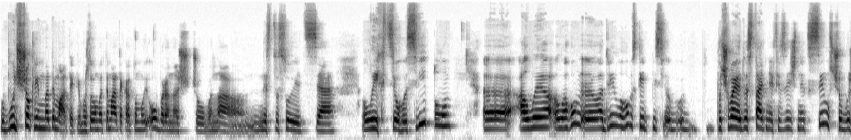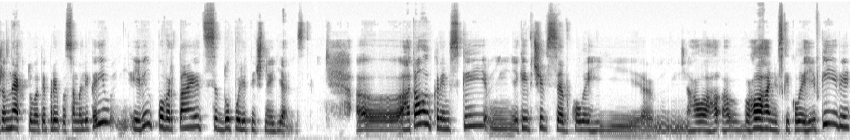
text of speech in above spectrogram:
ну, будь-що крім математики. Можливо, математика тому й обрана, що вона не стосується лих цього світу. Е, Але Лагов, е, Андрій Лаговський після почуває достатньо фізичних сил, щоб уже нехтувати приписами лікарів, і він повертається до політичної діяльності. Е, Гатало Кримський, який вчився в колегії в Галаганівській колегії в Києві,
